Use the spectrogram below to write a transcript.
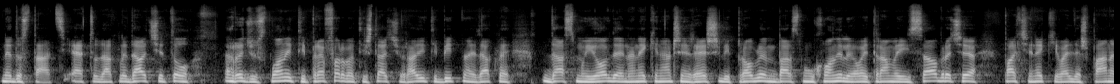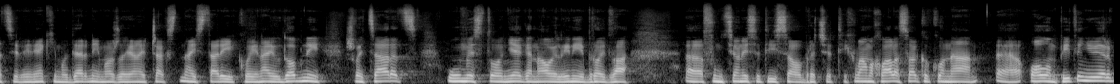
nedostaci. Eto, dakle, da li će to rđu skloniti, prefarbati, šta će uraditi, bitno je, dakle, da smo i ovde na neki način rešili problem, bar smo uklonili ovaj tramvaj iz saobraćaja, pa će neki valjda španac ili neki moderniji, možda i onaj čak najstariji koji je najudobniji, švajcarac, umesto njega na ovoj liniji broj 2 e, funkcionisati i saobraćati. Vama hvala svakako na e, ovom pitanju, jer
